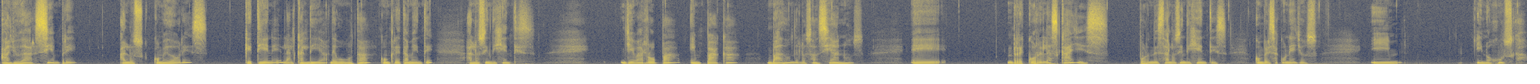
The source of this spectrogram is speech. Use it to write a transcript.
a ayudar siempre a los comedores que tiene la alcaldía de Bogotá, concretamente, a los indigentes. Lleva ropa, empaca, va donde los ancianos, eh, recorre las calles por donde están los indigentes, conversa con ellos y, y no juzga,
